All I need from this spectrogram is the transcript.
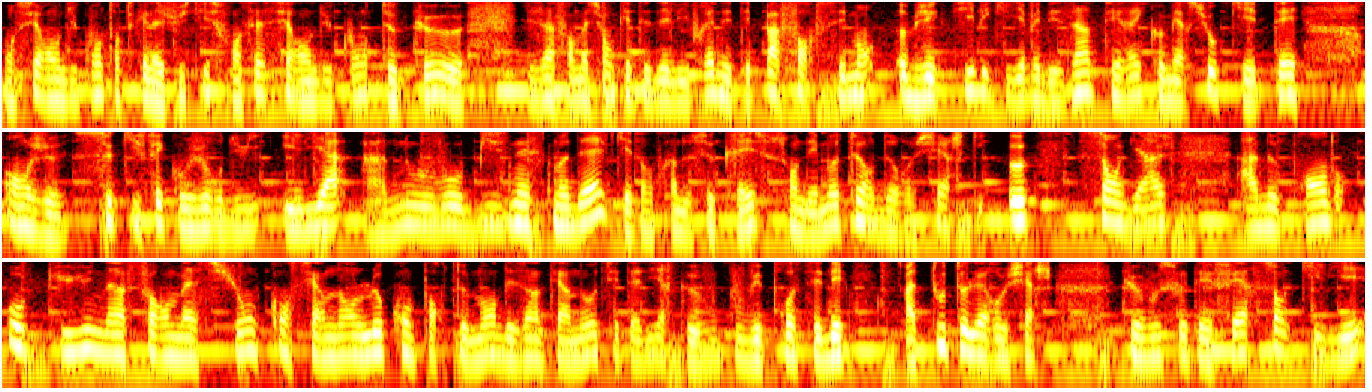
on s'est rendu compte, en tout cas la justice française s'est rendu compte que euh, les informations qui étaient délivrées n'étaient pas forcément objectives et qu'il y avait des intérêts commerciaux qui étaient en jeu. Ce qui fait qu'aujourd'hui, il y a un nouveau business model qui est en train de se créer. Ce sont des moteurs de recherche qui, eux, s'engagent à ne prendre aucune information concernant le comportement des internautes, c'est-à-dire que vous pouvez procéder à toutes les recherches que vous souhaitez faire sans qu'il y ait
